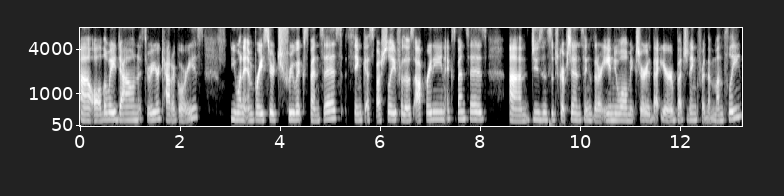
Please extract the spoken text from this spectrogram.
uh, all the way down through your categories. You want to embrace your true expenses. Think especially for those operating expenses, um, dues and subscriptions, things that are annual. Make sure that you're budgeting for the monthly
